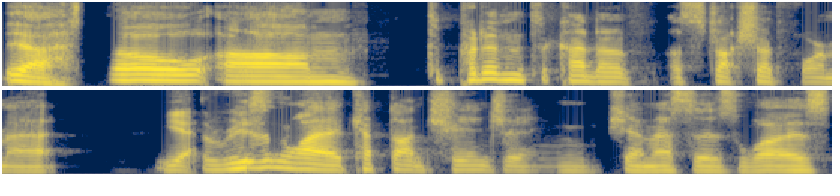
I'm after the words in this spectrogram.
Yeah. So um, to put it into kind of a structured format, Yeah. the reason why I kept on changing PMSs was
